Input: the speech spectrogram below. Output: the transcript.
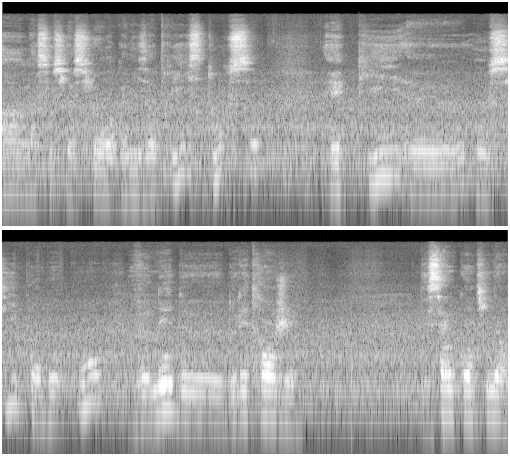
à l'association organisatrice, tous, et qui euh, aussi, pour beaucoup, venaient de, l'étranger, des cinq continents.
